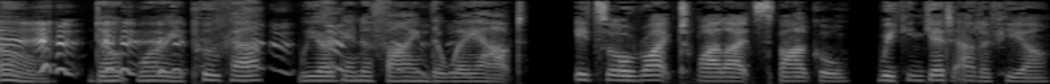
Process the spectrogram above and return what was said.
Oh, don't worry Puka, we are gonna find the way out. It's alright Twilight Sparkle, we can get out of here.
